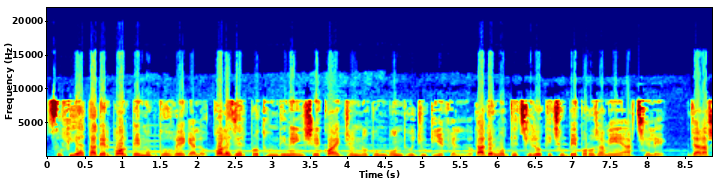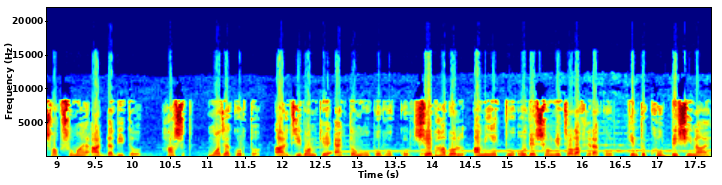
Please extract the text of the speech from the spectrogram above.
সুফিয়া তাদের গল্পে মুগ্ধ হয়ে গেল। কলেজের প্রথম দিনেই সে কয়েকজন নতুন বন্ধু জুটিয়ে ফেলল। তাদের মধ্যে ছিল কিছু বেপরোজা মেয়ে আর ছেলে, যারা সব সময় আড্ডা দিত, হাসত, মজা করত আর জীবনকে একদম উপভোগ করত। সে ভাবল, আমি একটু ওদের সঙ্গে চলাফেরা কর কিন্তু খুব বেশি নয়,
